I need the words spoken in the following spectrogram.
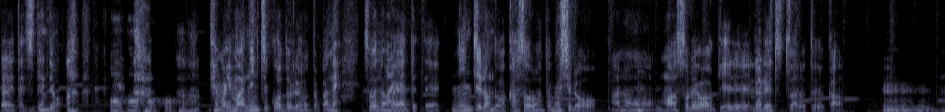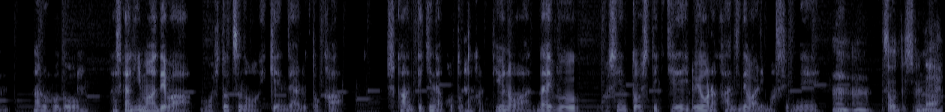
られた時点では。でも今は認知行動療法とかね、そういうのが流行ってて、認知論とか仮想論ってむしろ、あの、うんうんまあそれは受け入れられつつあるというか、うーん。なるほどうん。確かに今ではもう一つの意見であるとか、主観的なこととかっていうのは、だいぶこう浸透してきているような感じではありますよね。うんうん、そうですよね。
